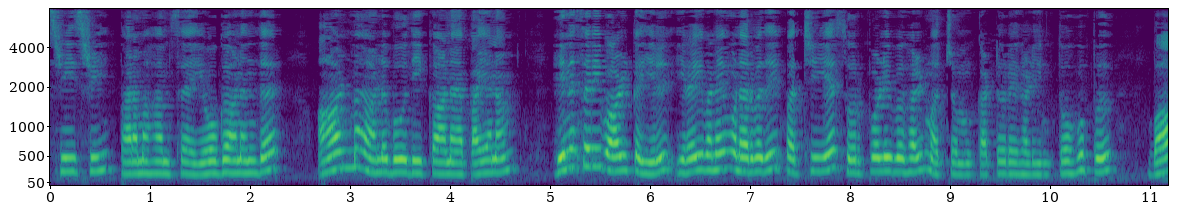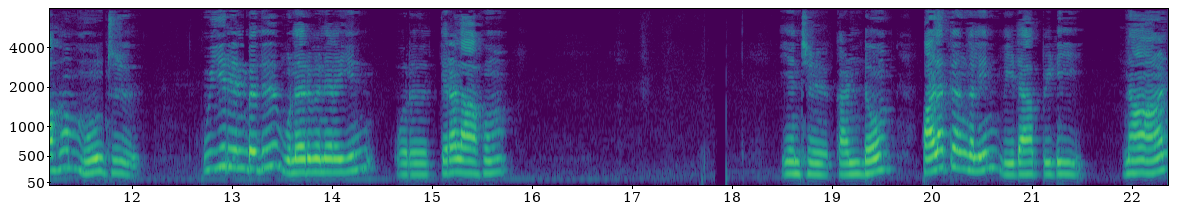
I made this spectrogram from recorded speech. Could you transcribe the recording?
ஸ்ரீ ஸ்ரீ பரமஹம்ச யோகானந்தர் ஆன்ம அனுபூதிக்கான பயணம். தினசரி வாழ்க்கையில் இறைவனை உணர்வதை பற்றிய சொற்பொழிவுகள் மற்றும் கட்டுரைகளின் தொகுப்பு பாகம் மூன்று. உயிர் என்பது உணர்வு நிலையின் ஒரு திரளாகும் என்று கண்டோம். பழக்கங்களின் விடாப்பிடி. நான்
